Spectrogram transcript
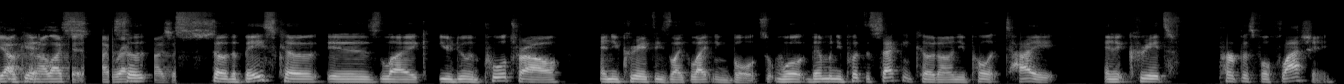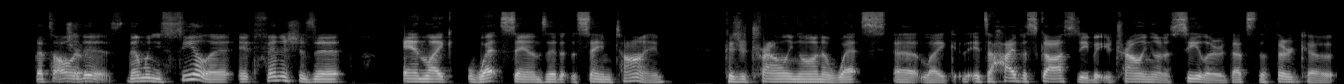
Yeah, okay. and I like it. I recognize so, it. So the base coat is like you're doing pool trowel and you create these like lightning bolts. Well, then when you put the second coat on, you pull it tight and it creates purposeful flashing. That's all sure. it is. Then when you seal it, it finishes it and like wet sands it at the same time because you're troweling on a wet uh, like it's a high viscosity but you're troweling on a sealer that's the third coat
